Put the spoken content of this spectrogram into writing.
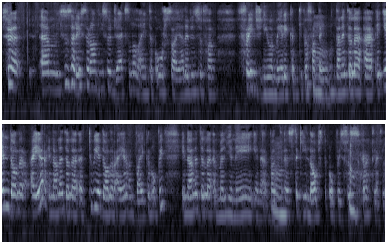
so ehm um, hier's 'n restaurant hierso Jacksonville eintlik Orsay. Hulle doen so 'n van French New American tipe van ding. Mm. Dan het hulle 'n uh, 1 dollar eier en dan het hulle 'n 2 dollar eier wat bacon op het en dan het hulle 'n miljonair en wat 'n Mm. stukkie lobster op het. Verskriklik lekker.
